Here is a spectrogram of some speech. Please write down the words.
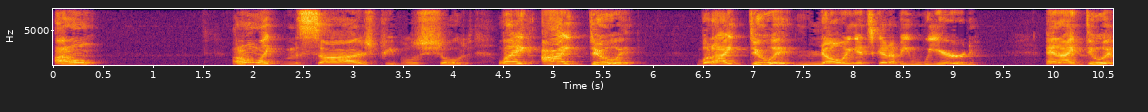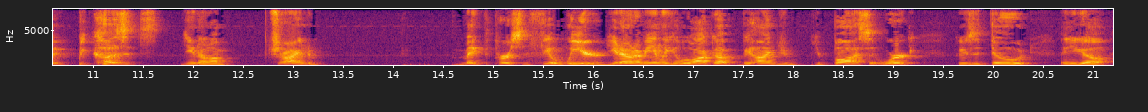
I don't, I don't like massage people's shoulders. Like I do it, but I do it knowing it's gonna be weird, and I do it because it's, you know, I'm trying to make the person feel weird. You know what I mean? Like you walk up behind your your boss at work, who's a dude, and you go,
